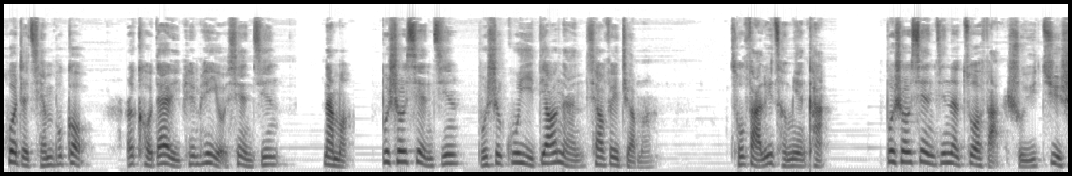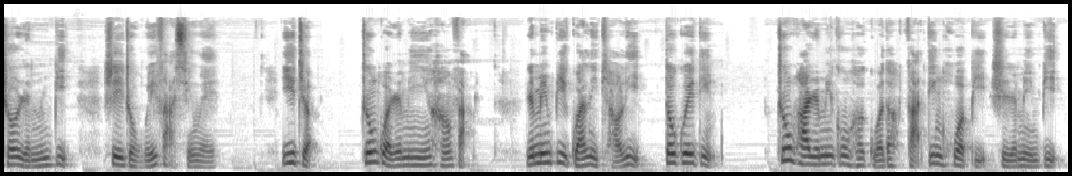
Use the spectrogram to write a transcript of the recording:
或者钱不够，而口袋里偏偏有现金。那么不收现金不是故意刁难消费者吗？从法律层面看，不收现金的做法属于拒收人民币，是一种违法行为。一者，《中国人民银行法》《人民币管理条例》都规定，中华人民共和国的法定货币是人民币，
